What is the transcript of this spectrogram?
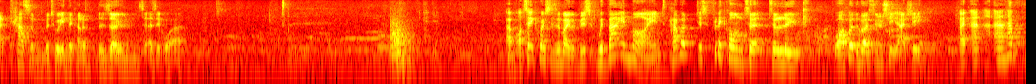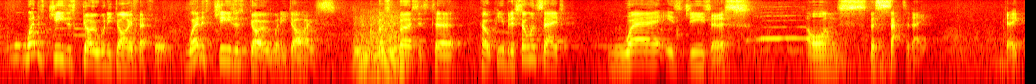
a chasm between the kind of the zones, as it were. Um, I'll take questions in a moment, but just with that in mind, have a just flick on to, to Luke. Well, I put the verse on your sheet actually, and, and, and have where does Jesus go when he dies? Therefore, where does Jesus go when he dies? I put some verses to help you. But if someone said, "Where is Jesus on the Saturday?" Okay,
